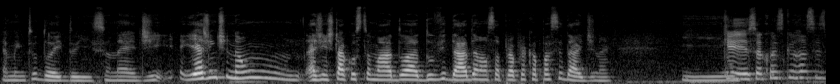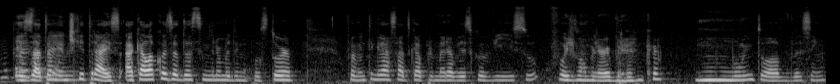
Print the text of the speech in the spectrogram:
É muito doido isso, né? De, e a gente não... A gente está acostumado a duvidar da nossa própria capacidade, né? E... Que isso é coisa que o racismo traz Exatamente, também, né? que traz. Aquela coisa da síndrome do impostor, foi muito engraçado que a primeira vez que eu vi isso foi de uma mulher branca muito óbvio, assim.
